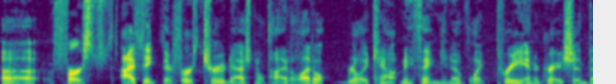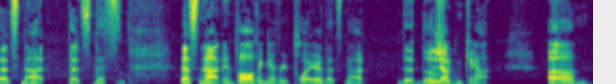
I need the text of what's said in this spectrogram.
uh, first, I think their first true national title. I don't really count anything, you know, like pre-integration. That's not that's that's that's not involving every player. That's not the, those No. shouldn't count. Um,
